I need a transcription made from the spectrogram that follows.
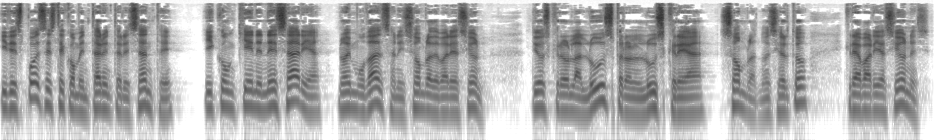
Y después este comentario interesante, y con quien en esa área no hay mudanza ni sombra de variación. Dios creó la luz, pero la luz crea sombras, ¿no es cierto? Crea variaciones.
